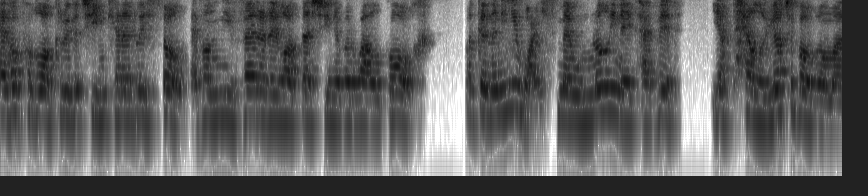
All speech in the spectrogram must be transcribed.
efo poblogrwydd y tîm cenedlaethol, efo nifer yr aelodau sy'n efo'r wal goch, mae gennym ni waith mewnol i wneud hefyd i apelio at y bobl yma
